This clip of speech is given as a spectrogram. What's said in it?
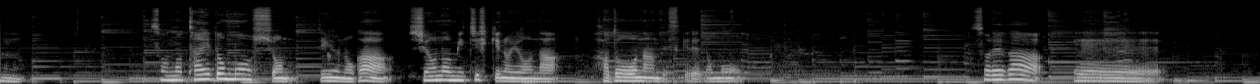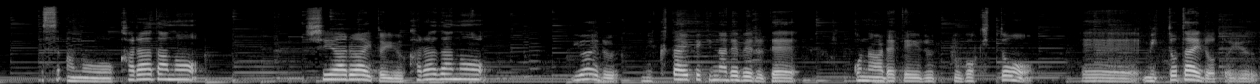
うん。そのタイドモーションっていうのが潮の満ち引きのような波動なんですけれども、それが、えー、あの、体の CRI という体のいわゆる肉体的なレベルで行われている動きと、えー、ミッドタイドという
